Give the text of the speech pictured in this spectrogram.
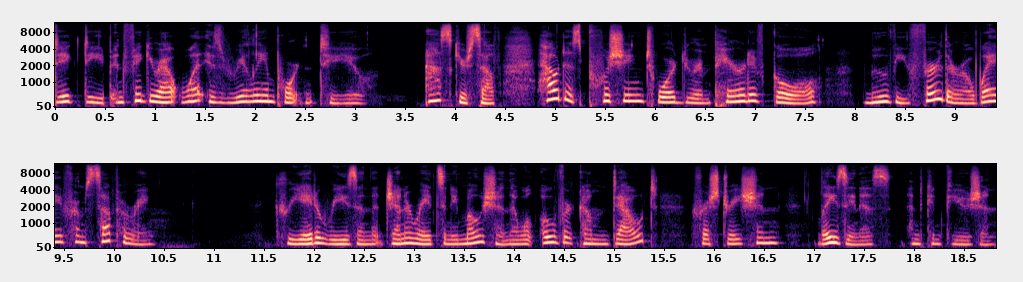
dig deep and figure out what is really important to you. Ask yourself, how does pushing toward your imperative goal move you further away from suffering? Create a reason that generates an emotion that will overcome doubt, frustration, laziness, and confusion.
